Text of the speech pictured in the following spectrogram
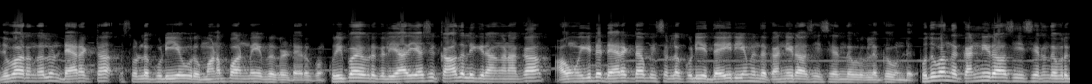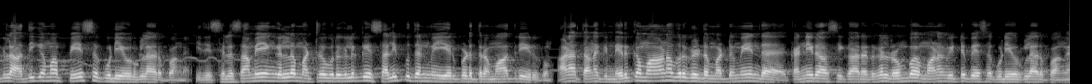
எதுவா இருந்தாலும் டைரக்டா சொல்லக்கூடிய ஒரு மனப்பான்மை இவர்கள்ட்ட இருக்கும். குறிப்பா இவர்கள் யாரையாச்சும் காதலிக்கிறாங்கனாக்கா அவங்க கிட்ட டைரக்டா போய் சொல்லக்கூடிய தைரியம் இந்த கன்னி ராசியை சேர்ந்தவர்களுக்கு உண்டு. பொதுவா அந்த கன்னி ராசியை சேர்ந்தவர்கள் அதிகமா பேசக்கூடியவர்களா இருப்பாங்க. இது சில சமயங்கள்ல மற்றவர்களுக்கு சலிப்பு தன்மையை ஏற்படுத்துற மாதிரி இருக்கும். ஆனா தனக்கு நெருக்கமானவர்கள்ட்ட மட்டுமே இந்த கன்னி ரொம்ப மனம் விட்டு பேசக்கூடியவர்களா இருப்பாங்க.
